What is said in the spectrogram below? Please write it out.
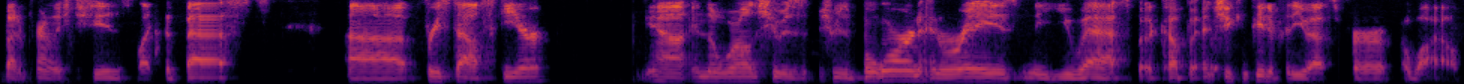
but apparently she's like the best uh, freestyle skier uh, in the world. She was she was born and raised in the U.S., but a couple and she competed for the U.S. for a while.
